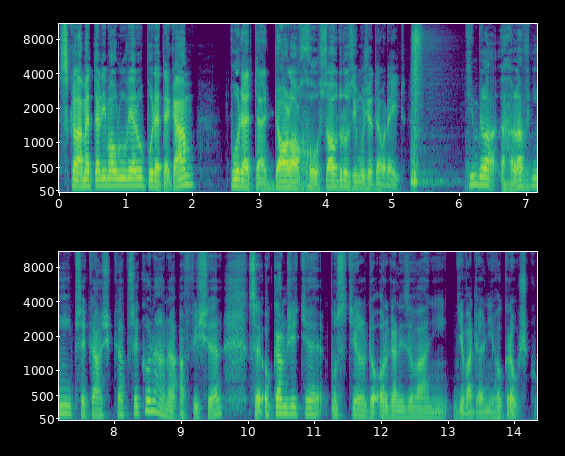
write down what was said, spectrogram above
Sklamete-li mou důvěru, půjdete kam? Půjdete do lochu, soudruzi můžete odejít. Tím byla hlavní překážka překonána a Fischer se okamžitě pustil do organizování divadelního kroužku.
